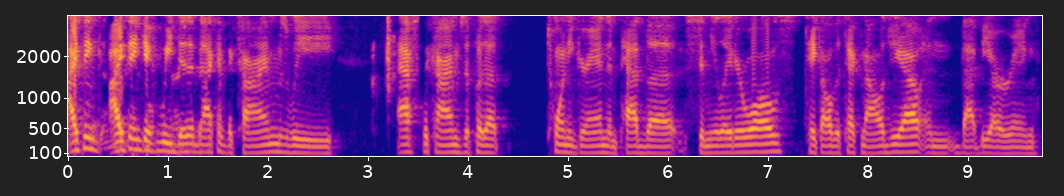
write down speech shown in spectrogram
I think I think if we did it back at the Kimes, we asked the Kimes to put up twenty grand and pad the simulator walls, take all the technology out, and that be our ring.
